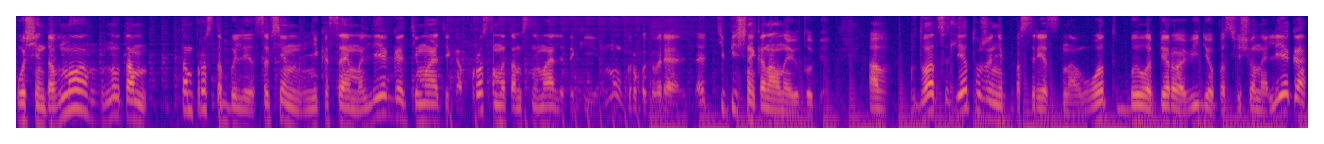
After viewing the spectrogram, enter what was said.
очень давно, ну, там там просто были совсем не касаемо Лего тематика, просто мы там снимали такие, ну, грубо говоря, э, типичный канал на Ютубе. А в 20 лет уже непосредственно вот было первое видео, посвященное Лего,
